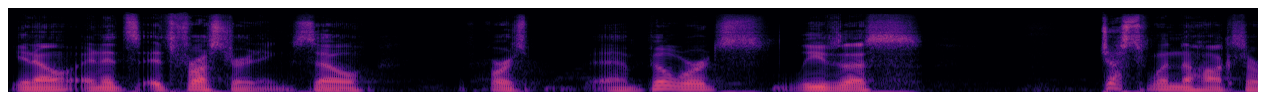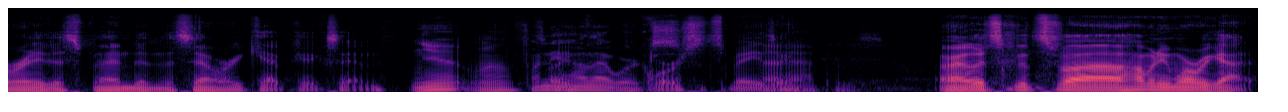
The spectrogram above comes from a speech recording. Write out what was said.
you know, and it's it's frustrating. So, of course, uh, Bill Wirtz leaves us just when the Hawks are ready to spend and the salary cap kicks in. Yeah, well, Funny how that works. Of course, it's amazing. that amazing. happens. All right, let's let's. Uh, how many more we got?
